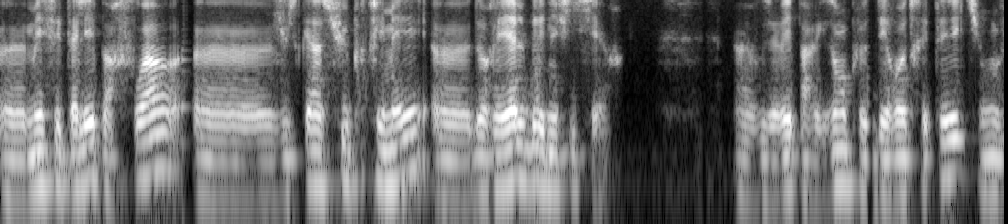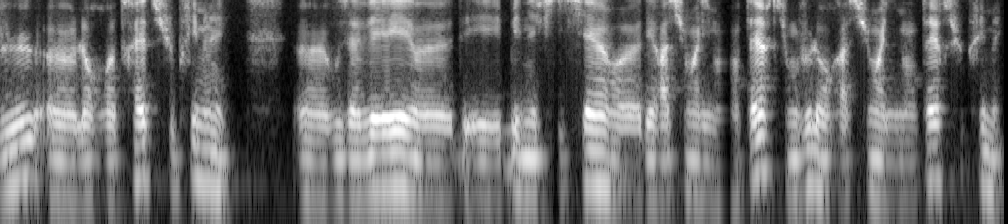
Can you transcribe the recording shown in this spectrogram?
euh, mais c'est allé parfois euh, jusqu'à supprimer euh, de réels bénéficiaires. vous avez par exemple des retraités qui ont vu leur retraite supprimée. vous avez des bénéficiaires des rations alimentaires qui ont vu leur ration alimentaire supprimée.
